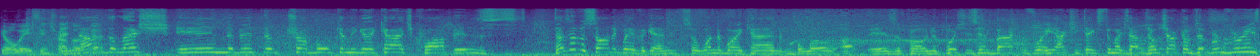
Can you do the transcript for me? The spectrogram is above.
You're always in And now here. the Lesh in a bit of trouble. Can they get a catch? Quap is. Does have a Sonic Wave again, so Wonder Boy can blow up his opponent, pushes him back before he actually takes too much damage. Hookshot comes in from Varize,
